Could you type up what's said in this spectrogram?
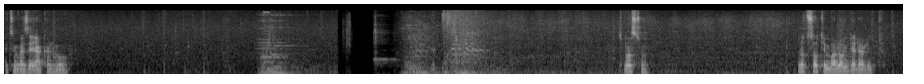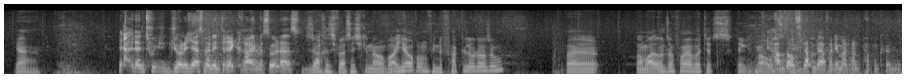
Beziehungsweise er kann hoch. Machst du? Nutzt doch den Ballon, der da liegt. Ja. Ja, dann tu doch nicht erstmal den Dreck rein. Was soll das? Die Sache ist, ich weiß nicht genau, war hier auch irgendwie eine Fackel oder so? Weil normal unser Feuer wird jetzt, denke ich mal, Wir haben doch ausgehen. Flammenwerfer, den wir dran pappen können.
